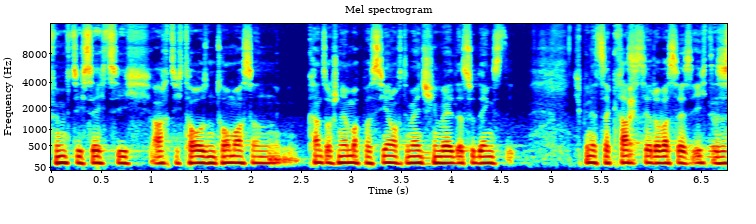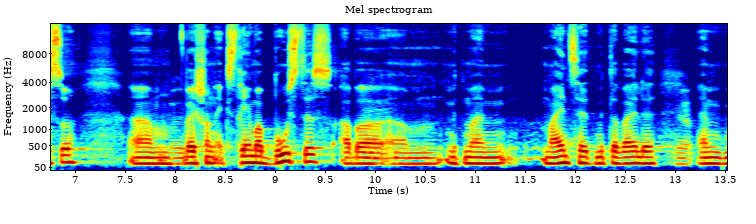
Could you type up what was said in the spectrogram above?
50, 60, 80.000 Tor machst, dann kann es auch schnell mal passieren auf der menschlichen Welt, dass du denkst, ich bin jetzt der Krasseste oder was weiß ich. Das ist so, ähm, weil schon ein extremer Boost ist, aber ähm, mit meinem Mindset mittlerweile ähm,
